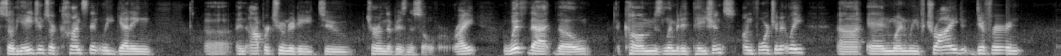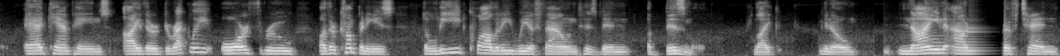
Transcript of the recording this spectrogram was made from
so the agents are constantly getting uh, an opportunity to turn the business over, right? With that, though, comes limited patience, unfortunately. Uh, and when we've tried different ad campaigns, either directly or through other companies, the lead quality we have found has been abysmal. Like, you know, nine out of 10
